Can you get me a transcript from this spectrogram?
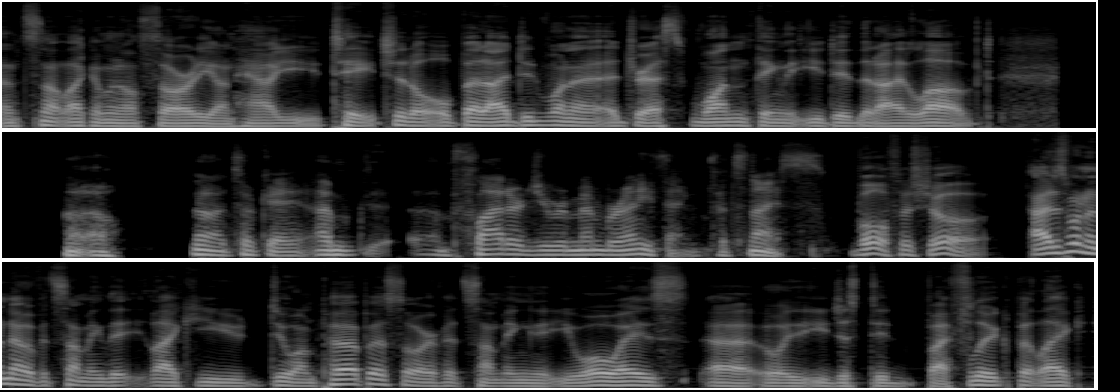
it's not like I'm an authority on how you teach at all. But I did want to address one thing that you did that I loved. Uh-oh no it's okay i'm i'm flattered you remember anything that's nice Well, for sure. I just want to know if it's something that like you do on purpose, or if it's something that you always, uh, or you just did by fluke. But like,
